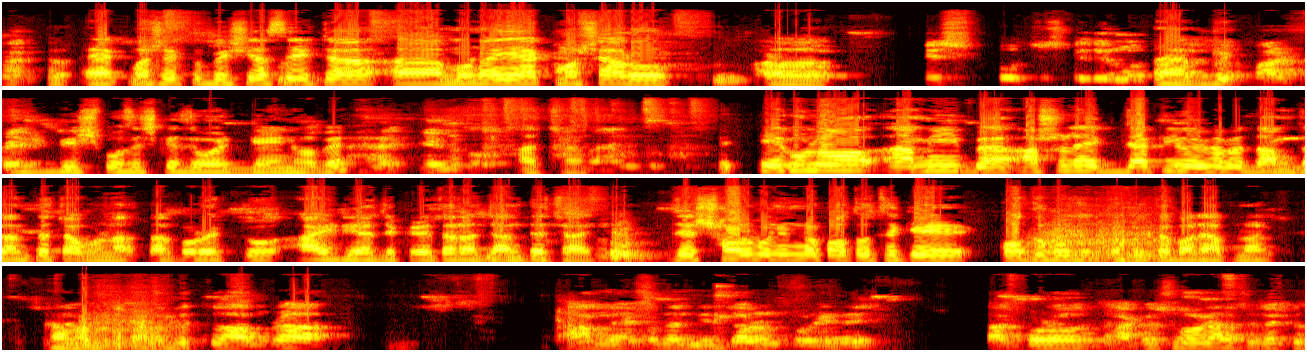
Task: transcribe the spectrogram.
হ্যাঁ। তো এক মাসের একটু বেশি আছে এটা মনে হয় এক মাসে আরও বিশ পঁচিশ হ্যাঁ, বিশ পঁচিশ কেজি ওয়েট গেইন হবে। হ্যাঁ gain হবে। আচ্ছা। এগুলো আমি আসলে এক্স্যাক্টলি ওইভাবে দাম জানতে চাবো না। তারপর একটু আইডিয়া যে ক্রেতারা জানতে চায় যে সর্বনিম্ন কত থেকে কত পর্যন্ত হতে পারে আপনার খামার? তো আমরা দাম এখনও নির্ধারণ করি নাই। তারপরও ঢাকা শহরে আসলে একটা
